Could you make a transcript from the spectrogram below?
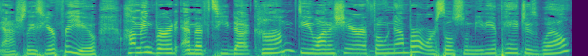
Ashley's here for you. HummingbirdMFT.com. Do you want to share a phone number or social media page as well?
